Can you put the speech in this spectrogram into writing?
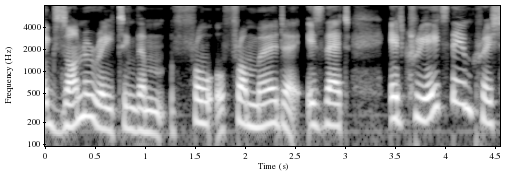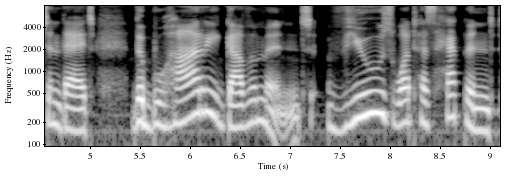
exonerating them from, from murder, is that it creates the impression that the Buhari government views what has happened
